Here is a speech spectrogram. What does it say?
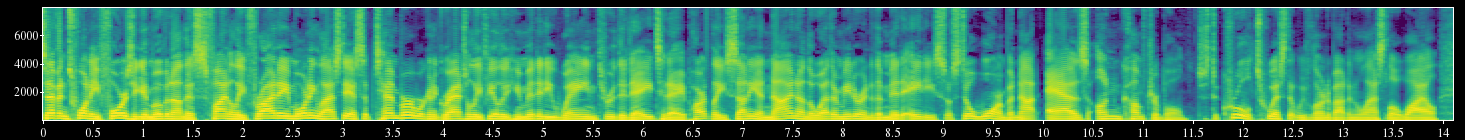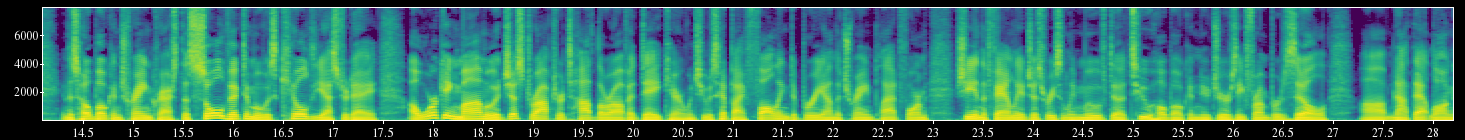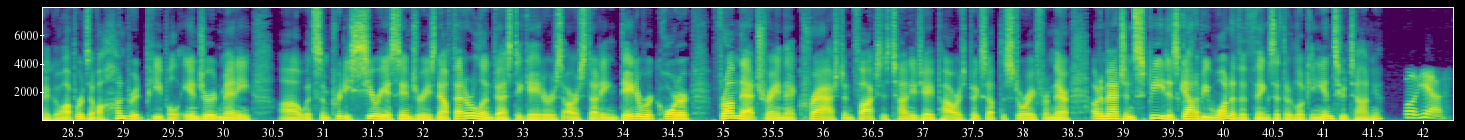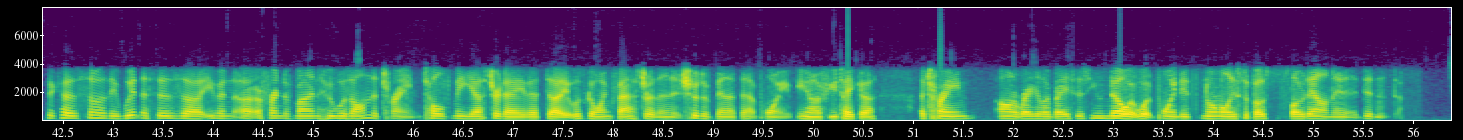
724 as you get moving on this finally Friday morning, last day of September. We're going to gradually feel the humidity wane through the day today. Partly sunny and 9 on the weather meter into the mid 80s, so still warm, but not as uncomfortable. Just a cruel twist that we've learned about in the last little while in this Hoboken train crash. The sole victim who was killed yesterday, a working mom who had just dropped her toddler off at daycare when she was hit by falling debris on the train platform. She and the family had just recently moved uh, to Hoboken, New Jersey from Brazil um, not that long ago. Upwards of 100 people injured injured, many uh, with some pretty serious injuries. Now, federal investigators are studying data recorder from that train that crashed, and Fox's Tonya J. Powers picks up the story from there. I would imagine speed has got to be one of the things that they're looking into, Tonya. Well, yes, because some of the witnesses, uh, even a friend of mine who was on the train, told me yesterday that uh, it was going faster than it should have been at that point. You know, if you take a, a train on a regular basis, you know at what point it's normally supposed to slow down, and it didn't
